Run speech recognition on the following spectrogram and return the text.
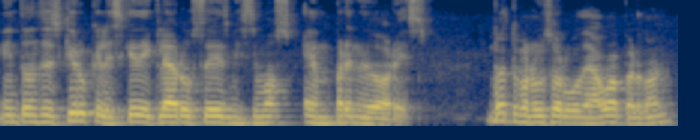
Entonces quiero que les quede claro a ustedes, mismos emprendedores. Voy a tomar un sorbo de agua, perdón.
